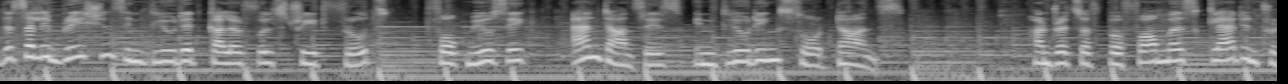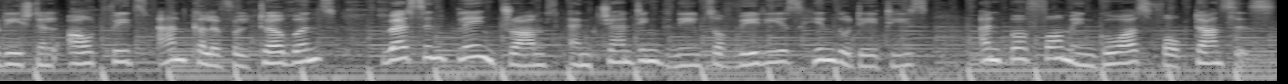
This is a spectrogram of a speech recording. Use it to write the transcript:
The celebrations included colorful street floats, folk music, and dances including sword dance. Hundreds of performers clad in traditional outfits and colorful turbans were seen playing drums and chanting the names of various Hindu deities and performing Goa's folk dances.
